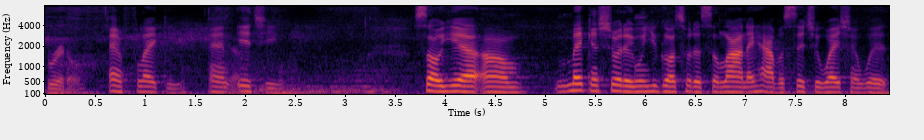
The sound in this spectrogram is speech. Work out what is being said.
brittle. and flaky and Yeah. itchy. So yeah, um, making sure that when you go to the salon, they have a situation with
